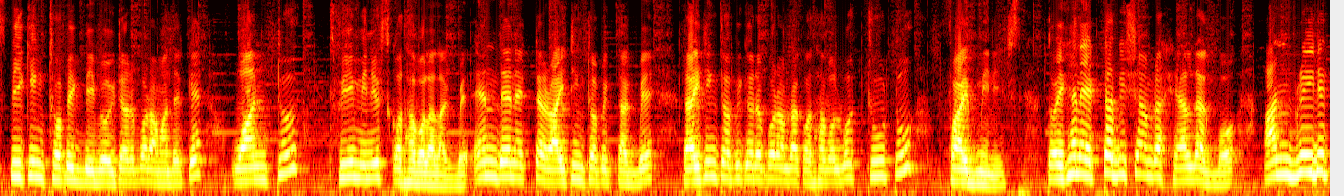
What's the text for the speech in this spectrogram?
স্পিকিং টপিক দিবে, ওইটার উপর আমাদেরকে ওয়ান টু থ্রি মিনিটস কথা বলা লাগবে। অ্যান্ড দেন একটা রাইটিং টপিক থাকবে। রাইটিং টপিকের ওপর আমরা কথা বলব টু টু ফাইভ মিনিটস তো এখানে একটা বিষয় আমরা খেয়াল রাখব আনগ্রেডেড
